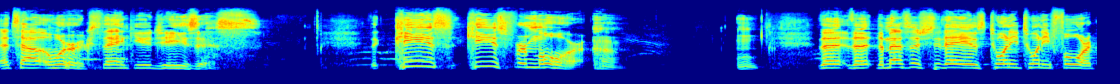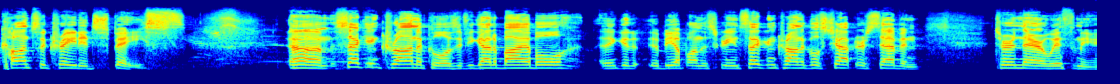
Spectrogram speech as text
That's how it works. Thank you, Jesus. The keys, keys for more. the, the, the message today is 2024 consecrated space. Um, Second Chronicles, if you got a Bible, I think it, it'll be up on the screen. Second Chronicles chapter 7. Turn there with me.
